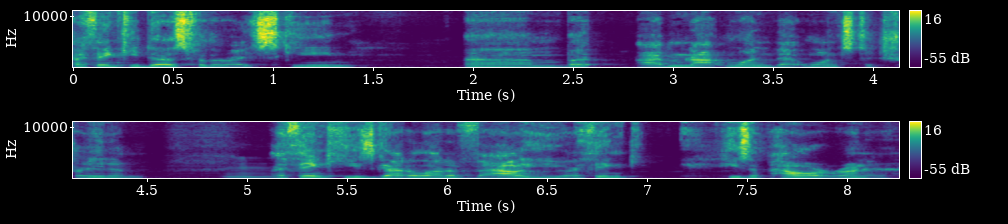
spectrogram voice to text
I think he does for the right scheme, um, but I'm not one that wants to trade him. Mm. I think he's got a lot of value. I think he's a power runner.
